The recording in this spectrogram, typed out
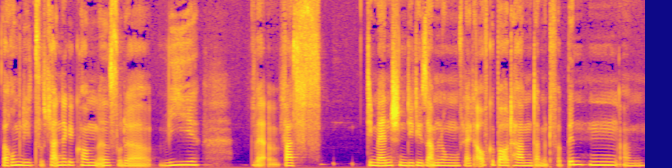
warum die zustande gekommen ist oder wie, was die Menschen, die die Sammlung vielleicht aufgebaut haben, damit verbinden. Ähm,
